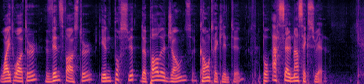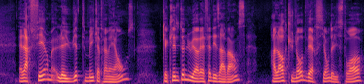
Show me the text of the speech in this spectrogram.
Whitewater, Vince Foster et une poursuite de Paula Jones contre Clinton pour harcèlement sexuel. Elle affirme le 8 mai 1991 que Clinton lui aurait fait des avances, alors qu'une autre version de l'histoire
